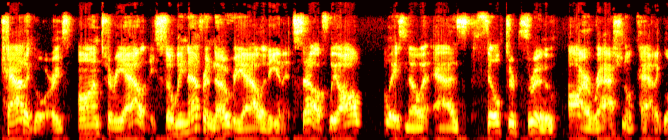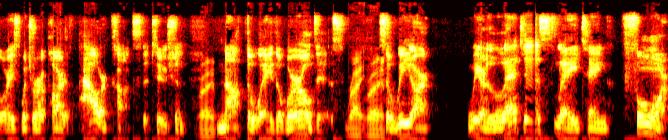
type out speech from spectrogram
categories onto reality. So we never know reality in itself. We always know it as filtered through our rational categories, which are a part of our constitution, Right. not the way the world is. Right. Right. So we are we are legislating form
